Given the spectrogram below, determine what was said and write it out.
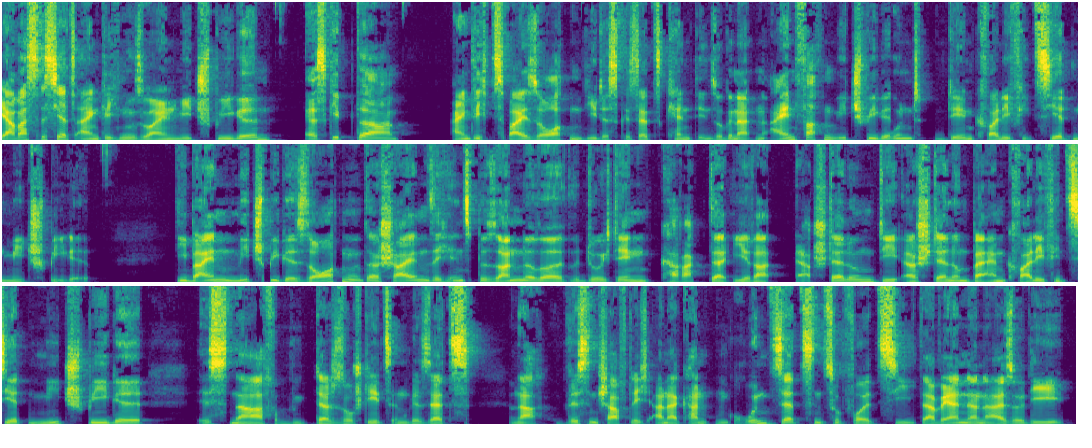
Ja, was ist jetzt eigentlich nur so ein Mietspiegel? Es gibt da eigentlich zwei Sorten, die das Gesetz kennt, den sogenannten einfachen Mietspiegel und den qualifizierten Mietspiegel. Die beiden Mietspiegelsorten unterscheiden sich insbesondere durch den Charakter ihrer Erstellung. Die Erstellung bei einem qualifizierten Mietspiegel ist nach, so steht es im Gesetz, nach wissenschaftlich anerkannten Grundsätzen zu vollziehen. Da werden dann also die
